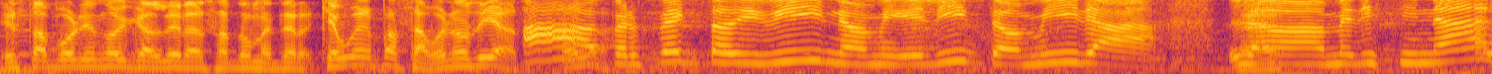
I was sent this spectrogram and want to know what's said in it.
Está poniendo el calderas a meter. ¿Qué pasa? Buenos días. Ah, perfecto, divino, Miguelito. Mira, la eh. medicinal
